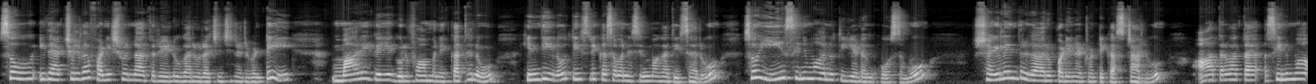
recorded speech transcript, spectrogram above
సో ఇది యాక్చువల్గా ఫణీశ్వర్నాథ్ రేణు గారు రచించినటువంటి మారే గయ్యే గుల్ఫామ్ అనే కథను హిందీలో తీశ్రీ కసం అనే సినిమాగా తీశారు. సో ఈ సినిమాను తీయడం కోసము శైలేంద్ర గారు పడినటువంటి కష్టాలు ఆ తర్వాత సినిమా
